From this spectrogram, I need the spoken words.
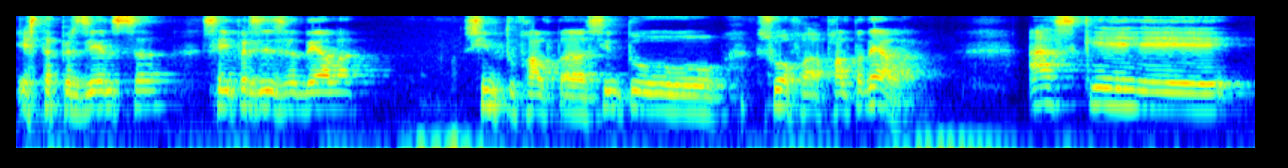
esta presença, sem a presença dela, sinto falta, sinto sua fa- falta dela. Acho que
